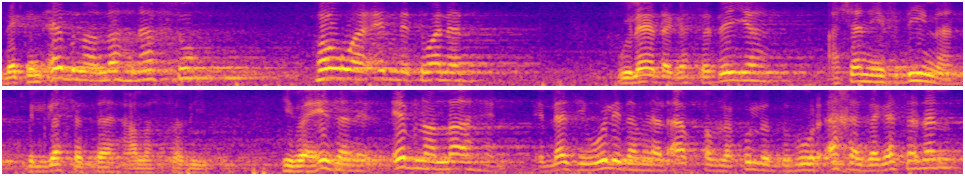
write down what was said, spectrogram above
لكن ابن الله نفسه هو اللي اتولد ولادة جسدية عشان يفدينا بالجسد ده على الصليب. يبقى إذا ابن الله الذي ولد من الآب قبل كل الدهور أخذ جسدا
